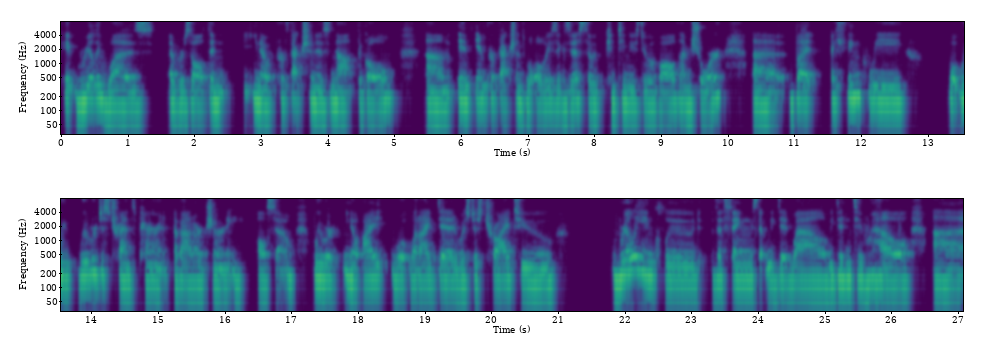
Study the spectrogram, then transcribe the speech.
it really was a result, and you know, perfection is not the goal. Um, in, imperfections will always exist, so it continues to evolve, I'm sure. Uh, but I think we what we we were just transparent about our journey. Also, we were, you know, I what I did was just try to really include the things that we did well, we didn't do well, uh,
